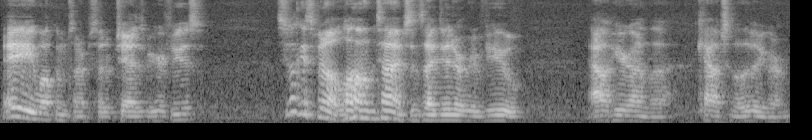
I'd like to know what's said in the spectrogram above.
Hey, welcome to an episode of Chad's Beer Reviews. Seems like it's been a long time since I did a review out here on the couch in the living room.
